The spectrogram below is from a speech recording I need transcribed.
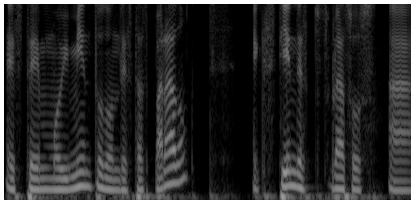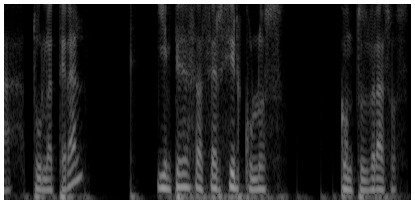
Este movimiento donde estás parado extiendes tus brazos a tu lateral y empiezas a hacer círculos con tus brazos.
